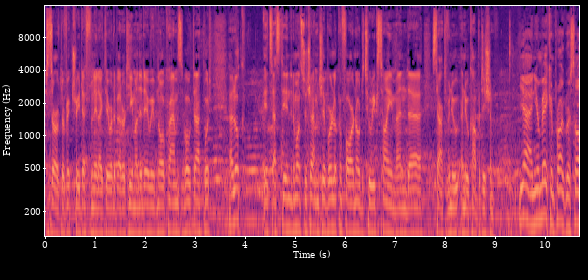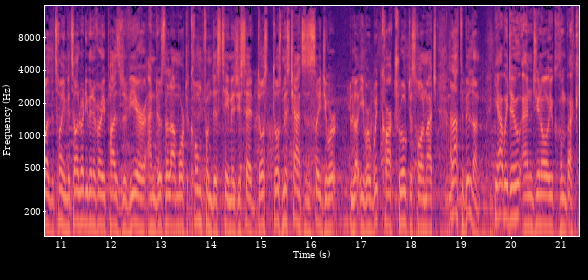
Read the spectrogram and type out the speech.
deserved their victory definitely. Like they were the better team on the day. We've no qualms about that. But uh, look, it's at the end of the Munster Championship. We're looking forward now to two weeks' time and start of a new a new competition. Yeah, and you're making progress all the time. It's already been a very positive year, and there's a lot more to come from this team. As you said, those those missed chances aside, you were you were with Cork throughout this whole match. A lot to build on. Yeah, we do, and you know, you come back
